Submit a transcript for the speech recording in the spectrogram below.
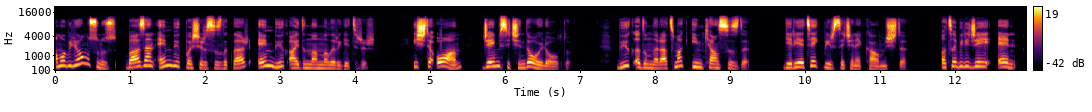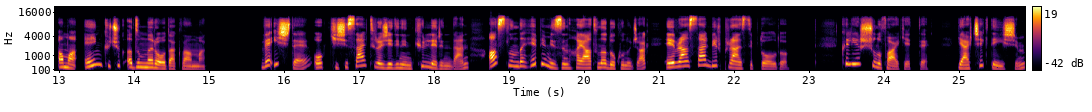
Ama biliyor musunuz, bazen en büyük başarısızlıklar en büyük aydınlanmaları getirir. İşte o an James için de öyle oldu. Büyük adımlar atmak imkansızdı. Geriye tek bir seçenek kalmıştı. Atabileceği en ama en küçük adımlara odaklanmak. Ve işte o kişisel trajedinin küllerinden aslında hepimizin hayatına dokunacak evrensel bir prensip doğdu. Clear şunu fark etti. Gerçek değişim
